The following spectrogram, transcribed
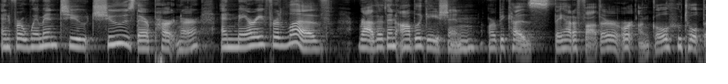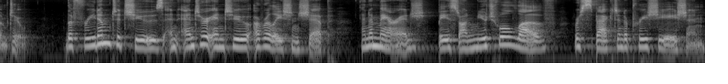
and for women to choose their partner and marry for love rather than obligation or because they had a father or uncle who told them to. The freedom to choose and enter into a relationship and a marriage based on mutual love, respect, and appreciation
